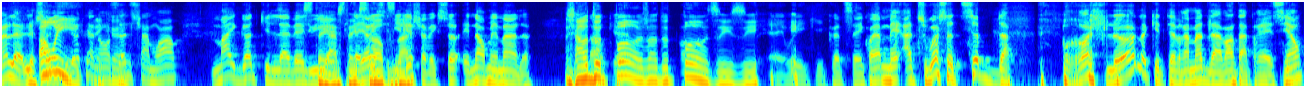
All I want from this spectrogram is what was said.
Hein, le, le Ah oui, qui annonçait le chamois. My God, qu'il l'avait, lui. D'ailleurs, il s'est mis riche avec ça énormément. Là. J'en doute pas, j'en doute pas. c'est- Eh oui, écoute, c'est incroyable. Mais ah, tu vois, ce type d'approche-là, là, qui était vraiment de la vente à pression,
